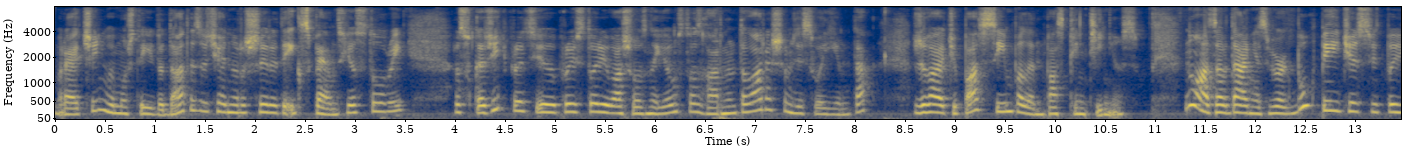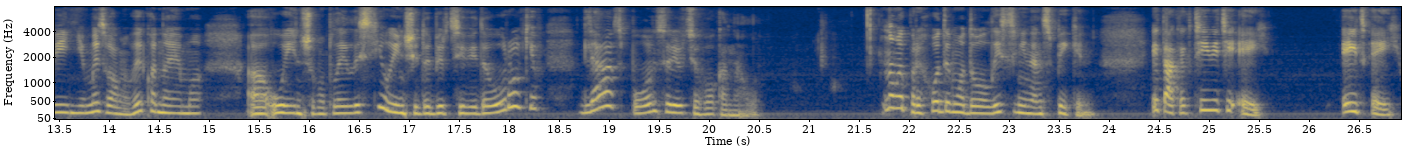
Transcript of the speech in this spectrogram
речень. Ви можете її додати, звичайно, розширити. Expand your story. Розкажіть про, цю, про історію вашого знайомства з гарним товаришем зі своїм, так? Вживаючи past simple and past continuous. Ну, а завдання з workbook pages відповідні ми з вами виконаємо а, у іншому плейлисті, у іншій добірці відеоуроків для спонсорів цього каналу. Ну, ми переходимо до listening and speaking. І так, activity A. 8A.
